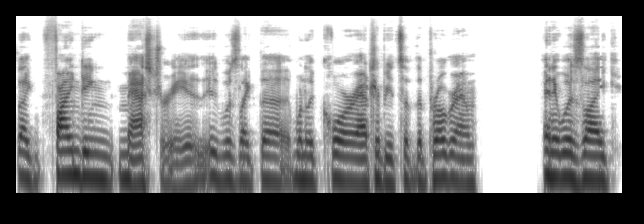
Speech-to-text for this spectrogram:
like finding mastery. It, it was like the one of the core attributes of the program, and it was like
